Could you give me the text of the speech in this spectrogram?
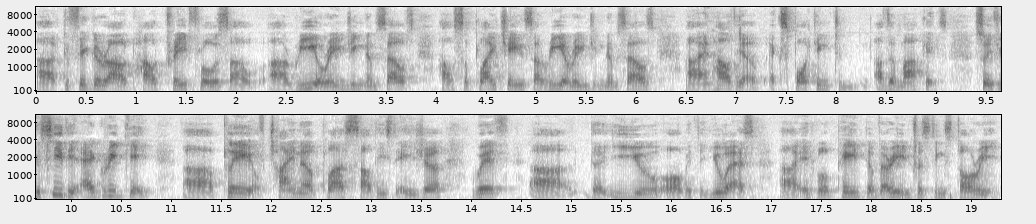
uh, to figure out how trade flows are, are, rearranging themselves, how supply chains are rearranging themselves, uh, and how they are exporting to other markets. So if you see the aggregate uh, play of China plus Southeast Asia with uh, the EU or with the US, uh, it will paint a very interesting story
